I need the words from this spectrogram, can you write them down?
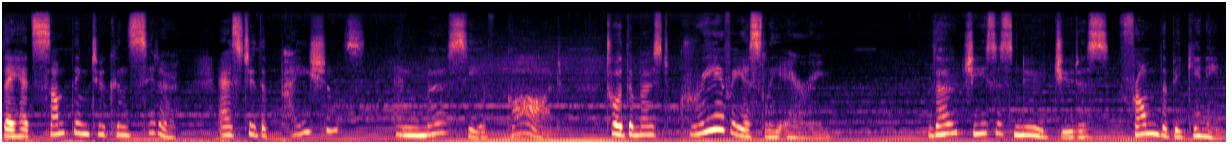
they had something to consider as to the patience and mercy of God toward the most grievously erring. Though Jesus knew Judas from the beginning,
